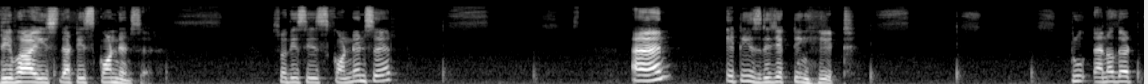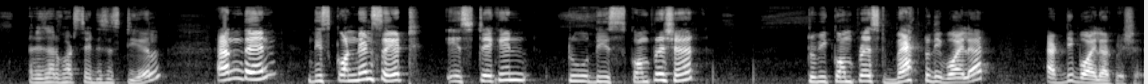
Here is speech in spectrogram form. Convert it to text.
device that is condenser. So, this is condenser. And it is rejecting heat to another reservoir say this is TL and then this condensate is taken to this compressor to be compressed back to the boiler at the boiler pressure.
